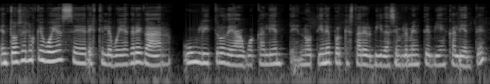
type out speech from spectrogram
Entonces lo que voy a hacer es que le voy a agregar un litro de agua caliente. No tiene por qué estar hervida, simplemente bien caliente.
